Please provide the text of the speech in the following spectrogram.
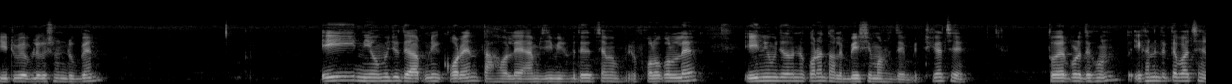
ইউটিউব অ্যাপ্লিকেশন ঢুকবেন। এই নিয়মে যদি আপনি করেন, তাহলে আমি যে ভিডিওটি দেখেছি আমি ফলো করলে, এই নিয়মে যদি আপনি করেন, তাহলে বেশি মানুষ দেখবে, ঠিক আছে? তো এরপরে দেখুন, তো এখানে দেখতে পাচ্ছেন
